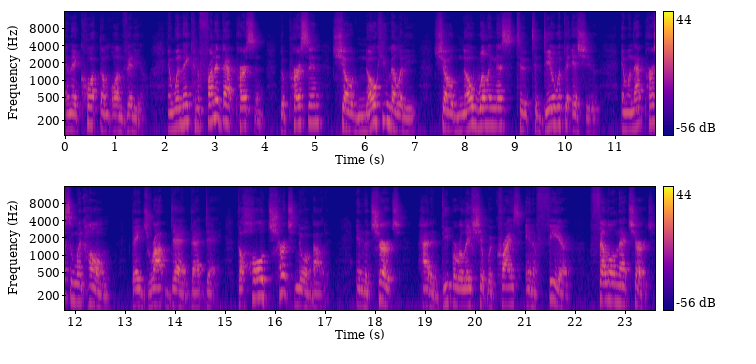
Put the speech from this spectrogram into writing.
and they caught them on video. And when they confronted that person, the person showed no humility, showed no willingness to, to deal with the issue. And when that person went home, they dropped dead that day. The whole church knew about it. And the church had a deeper relationship with Christ, and a fear fell on that church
